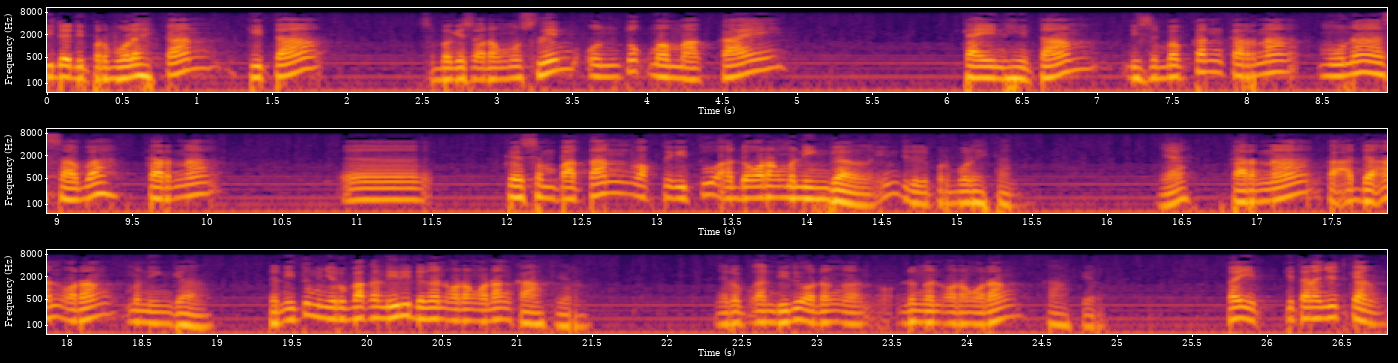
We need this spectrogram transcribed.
tidak diperbolehkan kita sebagai seorang muslim untuk memakai kain hitam disebabkan karena munasabah karena e, kesempatan waktu itu ada orang meninggal. Ini tidak diperbolehkan ya. Karena keadaan orang meninggal. Dan itu menyerupakan diri dengan orang-orang kafir. Menyerupakan diri orang dengan orang-orang kafir. Baik, kita lanjutkan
